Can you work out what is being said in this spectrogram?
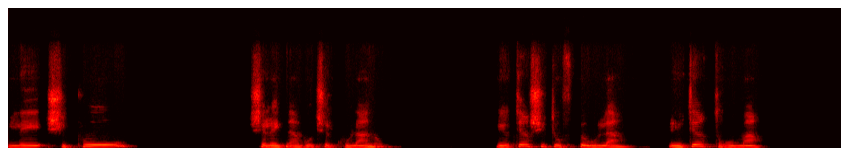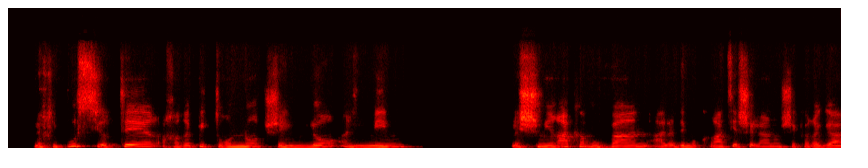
לשיפור של ההתנהגות של כולנו, ליותר שיתוף פעולה, ליותר תרומה, לחיפוש יותר אחרי פתרונות שהם לא אלימים, לשמירה כמובן על הדמוקרטיה שלנו שכרגע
